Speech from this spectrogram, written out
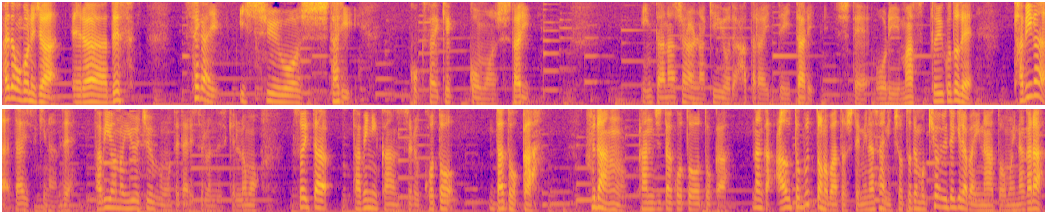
はいどうもこんにちは。エラーです。世界一周をしたり国際結婚をしたりインターナショナルな企業で働いていたりしております。ということで旅が大好きなんで旅用の YouTube も出たりするんですけれどもそういった旅に関することだとか普段感じたこととかなんかアウトプットの場として皆さんにちょっとでも共有できればいいなと思いながら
